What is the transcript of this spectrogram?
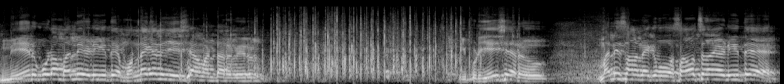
నేను కూడా మళ్ళీ అడిగితే మొన్నగానే చేశామంటారు మీరు. ఇప్పుడు చేశారు మళ్ళీ సంవత్సరం ఓ సంవత్సరం అడిగితే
